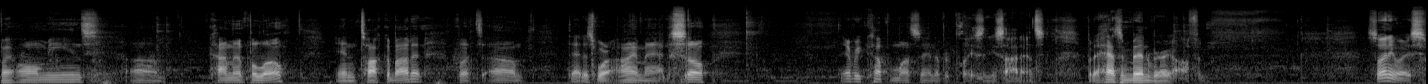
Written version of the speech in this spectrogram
by all means, um, comment below and talk about it. But um, that is where I'm at. So every couple months I end up replacing these hot ends, but it hasn't been very often. So anyways,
